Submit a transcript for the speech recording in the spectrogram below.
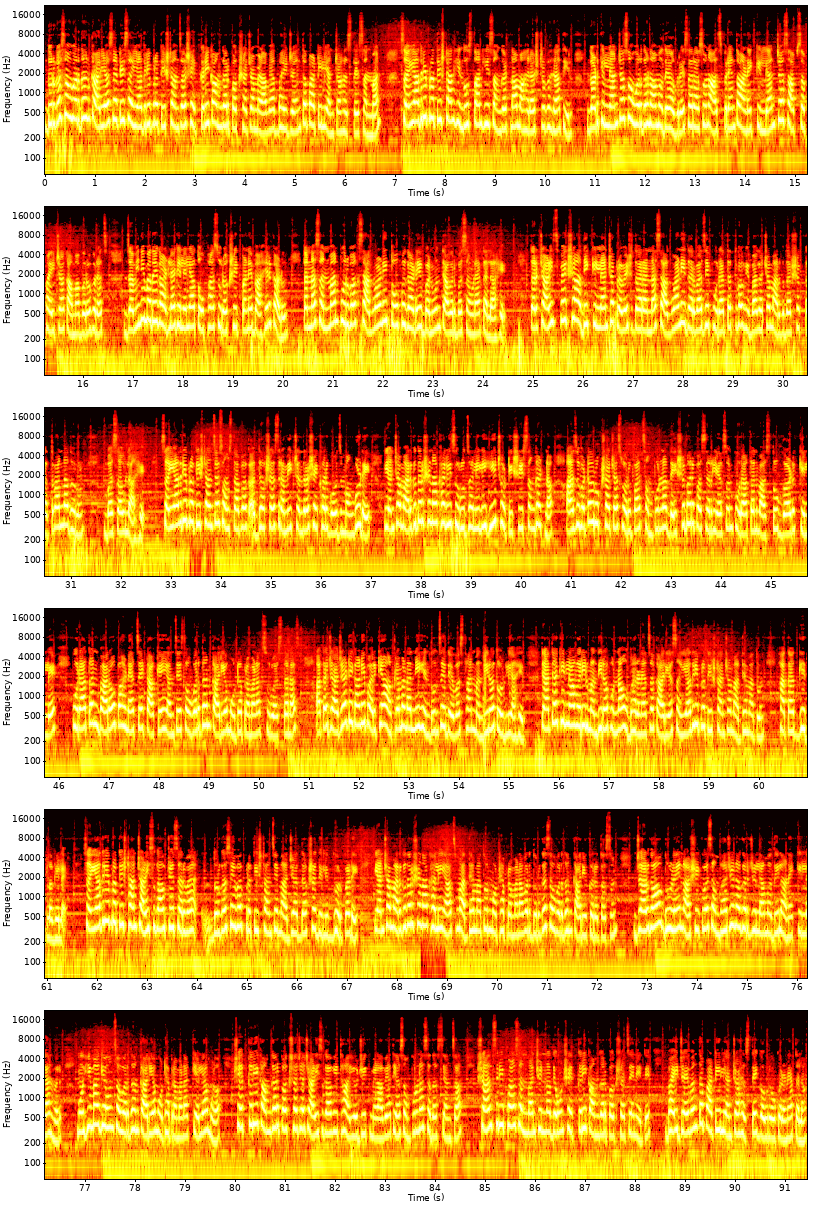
दुर्ग संवर्धन कार्यासाठी सह्याद्री प्रतिष्ठानचा शेतकरी कामगार पक्षाच्या मेळाव्यात भाई जयंत पाटील यांच्या हस्ते सन्मान. सह्याद्री प्रतिष्ठान हिंदुस्थान ही संघटना महाराष्ट्रभरातील गड किल्ल्यांच्या संवर्धनामध्ये अग्रेसर असून आजपर्यंत अनेक किल्ल्यांच्या साफसफाईच्या कामाबरोबरच जमिनीमध्ये गाडल्या गेलेल्या तोफा सुरक्षितपणे बाहेर काढून त्यांना सन्मानपूर्वक सागवानी तोफगाडे बनवून त्यावर बसवण्यात आलं आहे. तर चाळीसपेक्षा अधिक किल्ल्यांच्या प्रवेशद्वारांना सागवानी दरवाजे पुरातत्व विभागाच्या मार्गदर्शक तत्वांना धरून बसवलं आहे. सह्याद्री प्रतिष्ठानचे संस्थापक अध्यक्ष श्रमिक चंद्रशेखर गोज मंगुडे यांच्या मार्गदर्शनाखाली सुरू झालेली ही छोटीशी संघटना आज वटवृक्षाच्या स्वरूपात संपूर्ण देशभर पसरली असून पुरातन वास्तू गड किल्ले पुरातन बारव पाहण्याचे टाके यांचे संवर्धन कार्य मोठ्या प्रमाणात सुरू असतानाच आता ज्या ज्या ठिकाणी परकीय आक्रमणांनी हिंदूंचे देवस्थान मंदिरं तोडली आहेत त्या त्या किल्ल्यावरील मंदिरं पुन्हा उभारण्याचं कार्य सह्याद्री प्रतिष्ठानच्या माध्यमातून हातात घेतलं गेलंय. सह्याद्री प्रतिष्ठान चाळीसगावचे सर्व दुर्गसेवक प्रतिष्ठानचे माजी अध्यक्ष दिलीप घोरपडे यांच्या मार्गदर्शनाखाली याच माध्यमातून मोठ्या प्रमाणावर दुर्ग संवर्धन कार्य करत असून जळगाव धुळे नाशिक व संभाजीनगर जिल्ह्यामधील अनेक किल्ल्यांवर मोहिमा घेऊन संवर्धन कार्य मोठ्या प्रमाणात केल्यामुळं शेतकरी कामगार पक्षाच्या चाळीसगाव इथं आयोजित मेळाव्यात या संपूर्ण सदस्यांचा शाल श्रीफळ सन्मानचिन्ह देऊन शेतकरी कामगार पक्षाचे नेते भाई जयवंत पाटील यांच्या हस्ते गौरव करण्यात आला.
